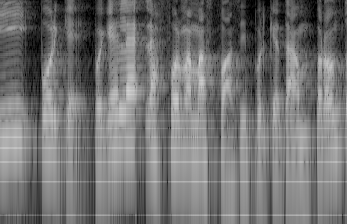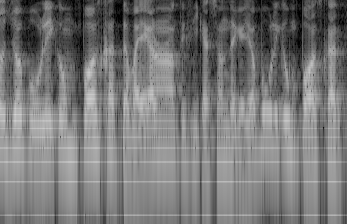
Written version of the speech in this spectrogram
¿Y por qué? Porque es la, forma más fácil. Porque tan pronto yo publico un podcast, te va a llegar una notificación de que yo publique un podcast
